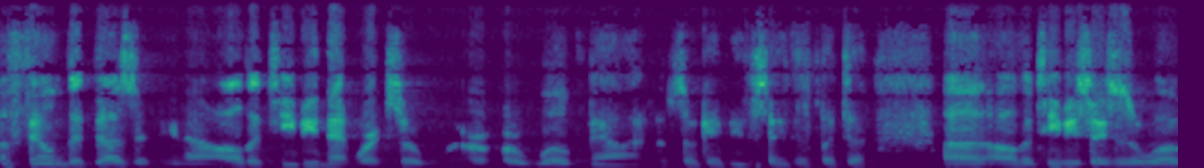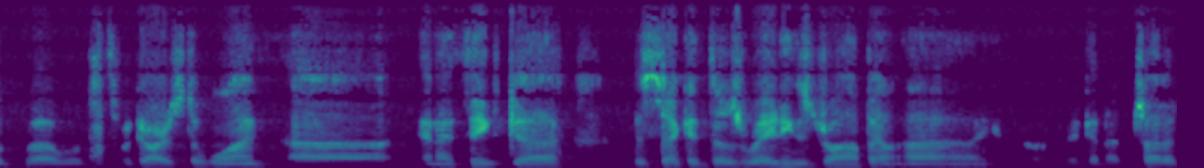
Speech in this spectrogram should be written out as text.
a film that does it. You know, all the TV networks are, are, are woke now. It's okay for me to say this, but uh, uh, all the TV stations are woke uh, with regards to one, uh, and I think uh, the second those ratings drop, going to try to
